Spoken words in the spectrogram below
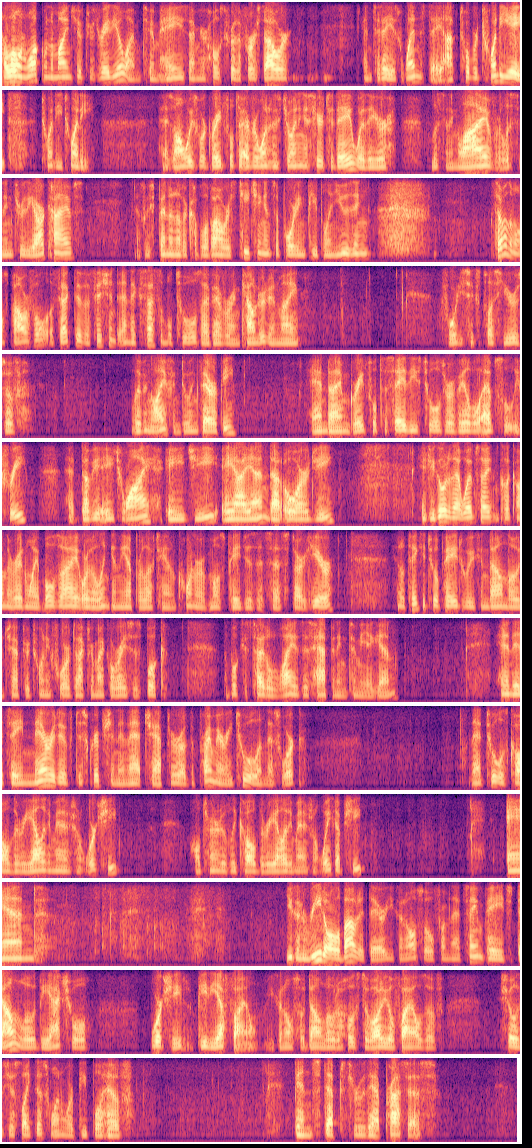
Hello and welcome to Mind Shifters Radio. I'm Tim Hayes. I'm your host for the first hour. And today is Wednesday, October 28th, 2020. As always, we're grateful to everyone who's joining us here today, whether you're listening live or listening through the archives, as we spend another couple of hours teaching and supporting people in using some of the most powerful, effective, efficient, and accessible tools I've ever encountered in my 46 plus years of living life and doing therapy. And I'm grateful to say these tools are available absolutely free at whyagain.org. If you go to that website and click on the red and white bullseye or the link in the upper left-hand corner of most pages that says Start Here, it'll take you to a page where you can download Chapter 24 of Dr. Michael Ryce's book. The book is titled Why Is This Happening to Me Again? And it's a narrative description in that chapter of the primary tool in this work. That tool is called the Reality Management Worksheet, alternatively called the Reality Management Wake Up Sheet. And you can read all about it there. You can also, from that same page, download the actual worksheet, a PDF file. You can also download a host of audio files of shows just like this one where people have been stepped through that process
